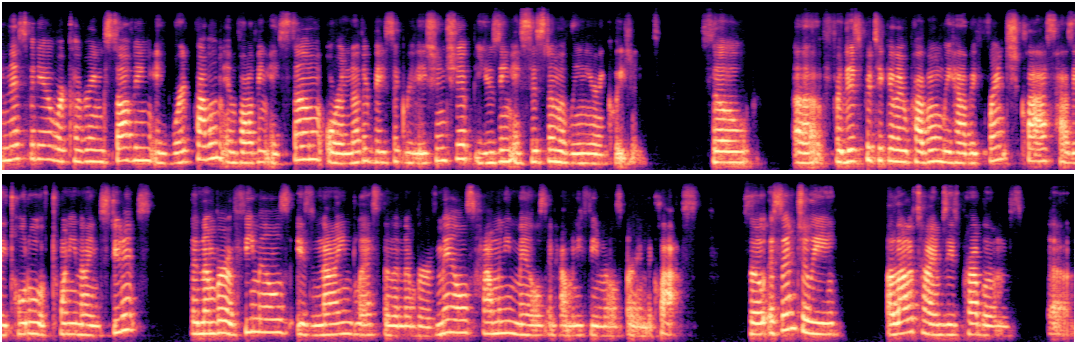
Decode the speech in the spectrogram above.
In this video, we're covering solving a word problem involving a sum or another basic relationship using a system of linear equations. So uh, for this particular problem, we have a French class has a total of 29 students. The number of females is nine less than the number of males. How many males and how many females are in the class? So essentially, a lot of times these problems, uh,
